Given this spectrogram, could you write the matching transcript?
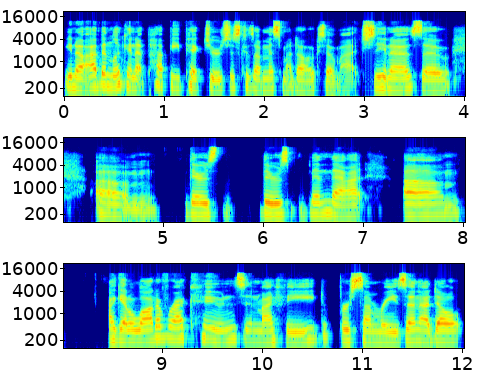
you know, I've been looking at puppy pictures just because I miss my dog so much, you know. So um there's there's been that. Um I get a lot of raccoons in my feed for some reason. I don't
